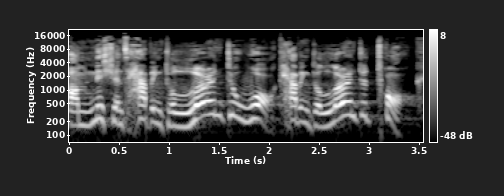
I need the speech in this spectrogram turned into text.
omniscience, having to learn to walk, having to learn to talk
